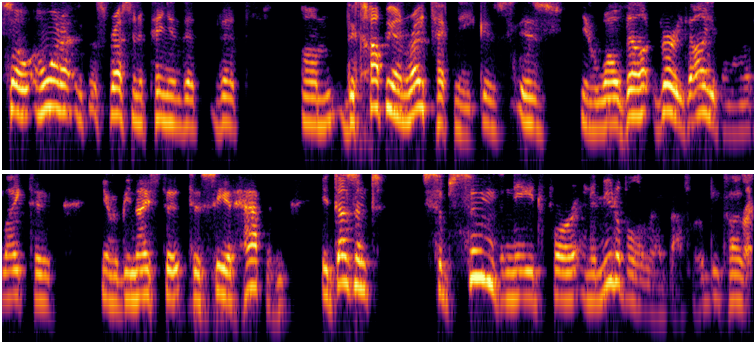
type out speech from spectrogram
So I want to express an opinion that that um, the copy on write technique is is you know, while val very valuable, I'd like to, you know, it'd be nice to, to see it happen. It doesn't subsume the need for an immutable array buffer because right.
